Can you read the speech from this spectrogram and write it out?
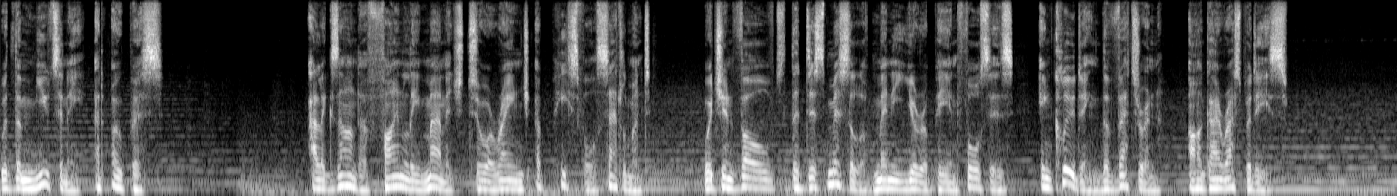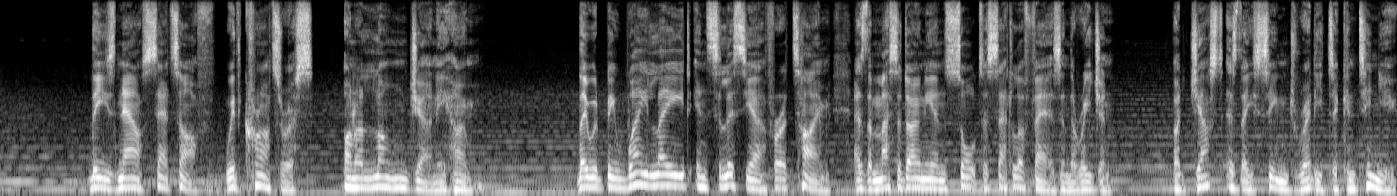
with the mutiny at Opis. Alexander finally managed to arrange a peaceful settlement which involved the dismissal of many European forces, including the veteran Argyraspides. These now set off with Craterus on a long journey home. They would be waylaid in Cilicia for a time as the Macedonians sought to settle affairs in the region. But just as they seemed ready to continue,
